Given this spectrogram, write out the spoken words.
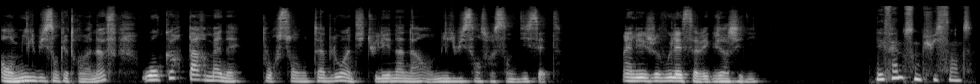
en 1889 ou encore par Manet pour son tableau intitulé Nana en 1877. Allez, je vous laisse avec Virginie. Les femmes sont puissantes.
